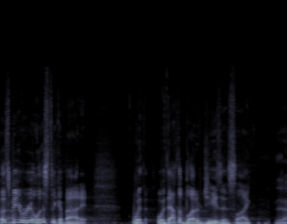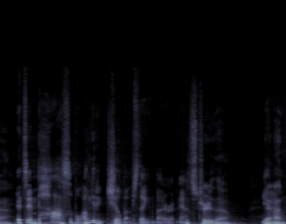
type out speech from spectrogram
Let's be realistic about it. With without the blood of Jesus, like Yeah. it's impossible. I'm getting chill bumps thinking about it right now. It's true though. You and I, th-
